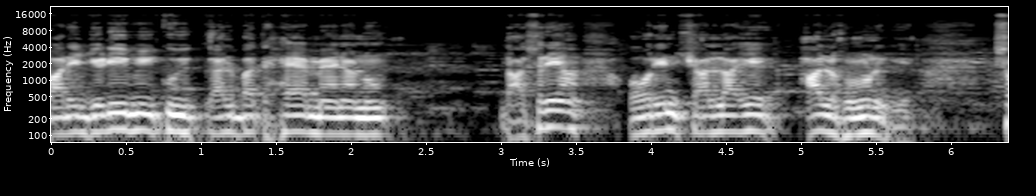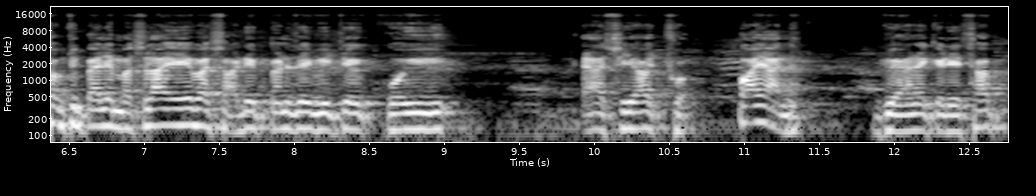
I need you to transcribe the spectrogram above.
बारे जी भी कोई गलबात है, मैं इन्हों दस रहा और इन शाला ये हल हो सब तो पहले मसला ये वा, साढ़े पिंड कोई ऐसे पाया जो है ना कि सब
